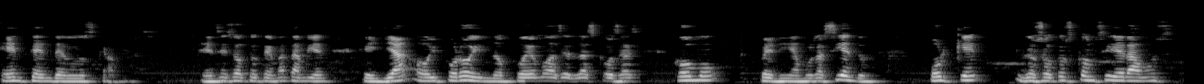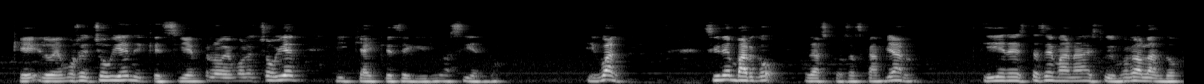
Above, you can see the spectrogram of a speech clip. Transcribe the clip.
Entender los cambios. Ese es otro tema también que ya hoy por hoy no podemos hacer las cosas como veníamos haciendo, porque nosotros consideramos que lo hemos hecho bien y que siempre lo hemos hecho bien y que hay que seguirlo haciendo igual. Sin embargo, las cosas cambiaron. Y en esta semana estuvimos hablando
